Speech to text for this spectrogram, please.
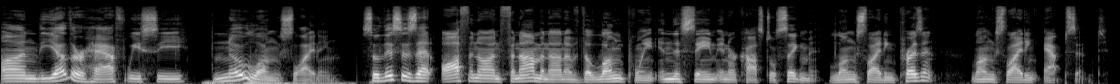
on the other half, we see no lung sliding. So this is that off and on phenomenon of the lung point in the same intercostal segment. Lung sliding present, lung sliding absent.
